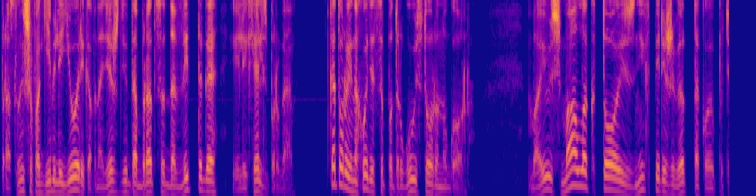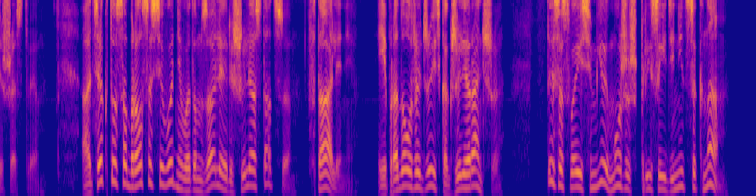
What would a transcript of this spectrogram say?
прослышав о гибели Йорика в надежде добраться до Виттега или Хельсбурга, которые находятся по другую сторону гор. Боюсь, мало кто из них переживет такое путешествие. А те, кто собрался сегодня в этом зале, решили остаться в Таллине и продолжить жить, как жили раньше. Ты со своей семьей можешь присоединиться к нам.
